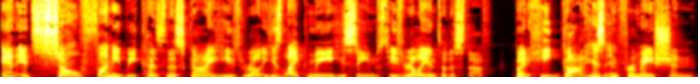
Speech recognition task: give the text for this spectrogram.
And it's so funny because this guy, he's really, he's like me, he seems, he's really into the stuff, but he got his information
